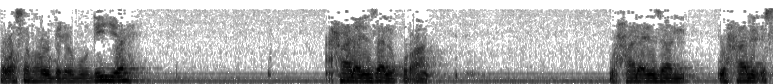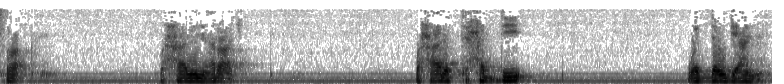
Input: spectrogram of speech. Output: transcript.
فوصفه بالعبودية حال إنزال القرآن وحال إنزال وحال الإسراء وحال المعراج وحال التحدي والذود عنه.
